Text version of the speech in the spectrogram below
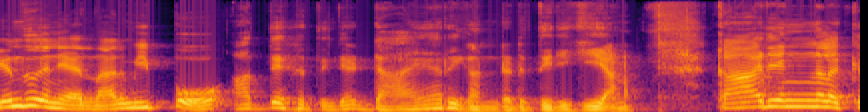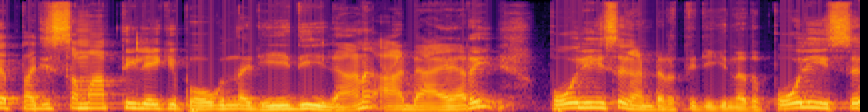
എന്ത് തന്നെയായിരുന്നാലും ഇപ്പോൾ അദ്ദേഹത്തിന്റെ ഡയറി കണ്ടെടുത്തിരിക്കുകയാണ്. കാര്യങ്ങളൊക്കെ പരിസമാപ്തിയിലേക്ക് പോകുന്ന രീതിയിലാണ് ആ ഡയറി പോലീസ് കണ്ടെടുത്തിരിക്കുന്നത്. പോലീസ്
